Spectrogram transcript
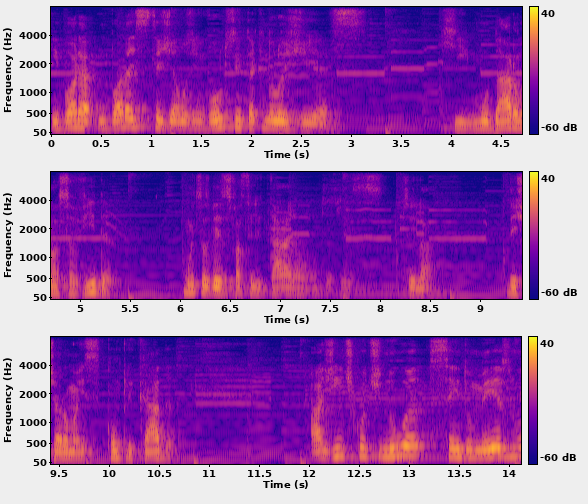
Embora, embora estejamos envoltos em tecnologias que mudaram nossa vida, muitas vezes facilitaram, muitas vezes, sei lá, deixaram mais complicada, a gente continua sendo o mesmo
